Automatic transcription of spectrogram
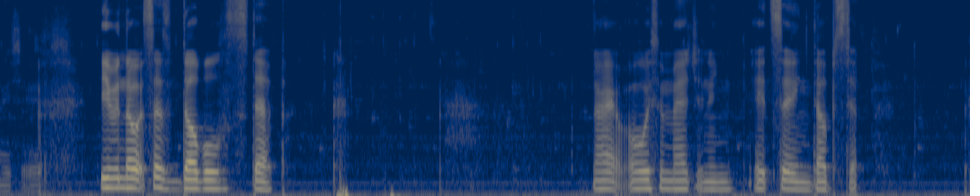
Are you serious? even though it says double step. I'm always imagining it saying dubstep.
